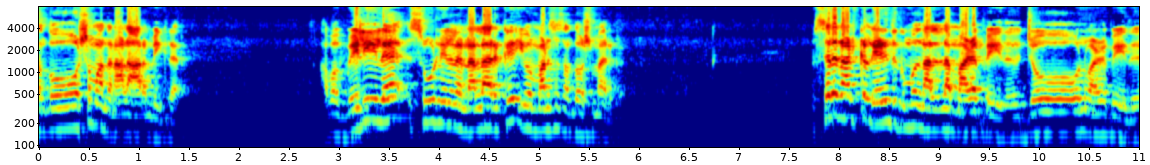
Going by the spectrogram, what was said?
சந்தோஷமாக அந்த நாளை ஆரம்பிக்கிறார். அப்போ வெளியில் சூழ்நிலை நல்லா இருக்குது இவன் மனசு சந்தோஷமாக இருக்கு. சில நாட்கள் எழுந்துக்கும் போது நல்லா மழை பெய்யுது. ஜோன்னு மழை பெய்யுது.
